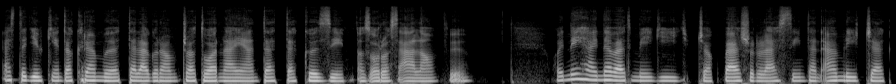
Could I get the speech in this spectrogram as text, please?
Ezt egyébként a Kreml Telegram csatornáján tette közzé az orosz államfő. Hogy néhány nevet még így csak felsorolás szinten említsek,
